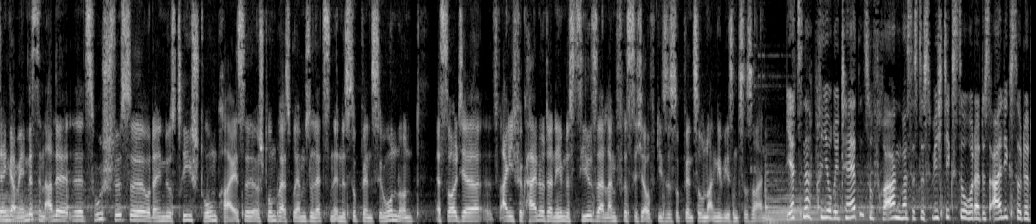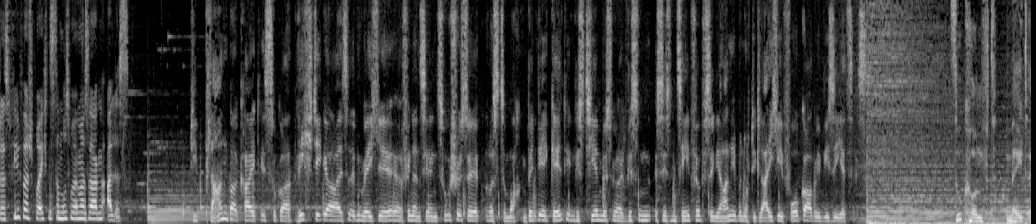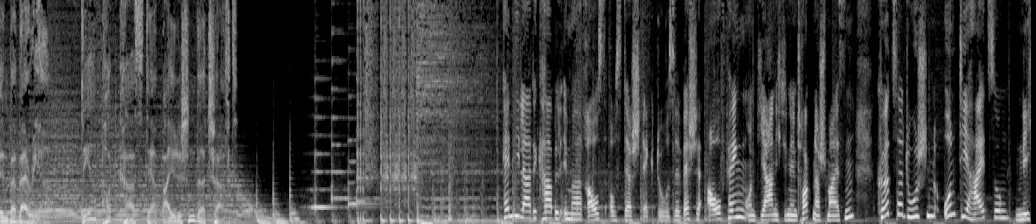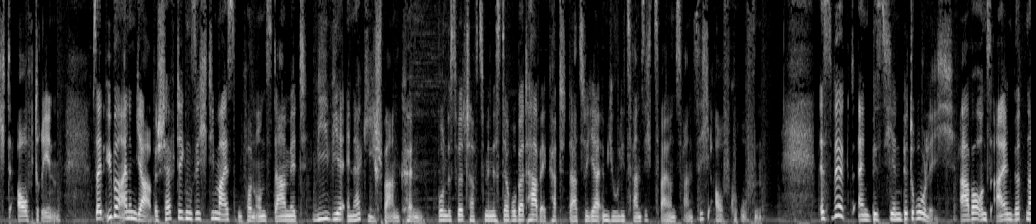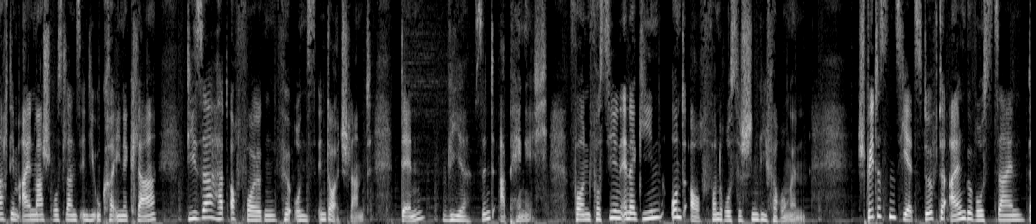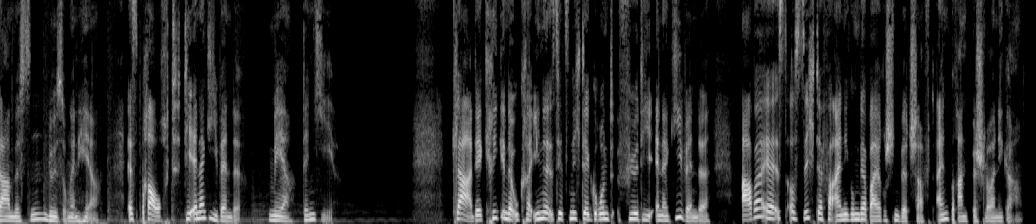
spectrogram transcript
denke, am Ende sind alle äh, Zuschüsse oder Industriestrompreise, Strompreisbremse letzten Endes Subventionen und es sollte ja eigentlich für kein Unternehmen das Ziel sein, langfristig auf diese Subventionen angewiesen zu sein. Jetzt nach Prioritäten zu fragen, was ist das Wichtigste oder das Eiligste oder das Vielversprechendste, muss man immer sagen, alles. Die Planbarkeit ist sogar wichtiger als irgendwelche äh, finanziellen Zuschüsse, was zu machen. Wenn wir Geld investieren, müssen wir halt wissen, es ist in 10, 15 Jahren immer noch die gleiche Vorgabe, wie sie jetzt ist. Zukunft Made in Bavaria. Der Podcast der bayerischen Wirtschaft. Handyladekabel immer raus aus der Steckdose, Wäsche aufhängen und ja nicht in den Trockner schmeißen, kürzer duschen und die Heizung nicht aufdrehen. Seit über einem Jahr beschäftigen sich die meisten von uns damit, wie wir Energie sparen können. Bundeswirtschaftsminister Robert Habeck hat dazu ja im Juli 2022 aufgerufen. Es wirkt ein bisschen bedrohlich, aber uns allen wird nach dem Einmarsch Russlands in die Ukraine klar, dieser hat auch Folgen für uns in Deutschland. Denn wir sind abhängig von fossilen Energien und auch von russischen Lieferungen. Spätestens jetzt dürfte allen bewusst sein, da müssen Lösungen her. Es braucht die Energiewende mehr denn je. Klar, der Krieg in der Ukraine ist jetzt nicht der Grund für die Energiewende, aber er ist aus Sicht der Vereinigung der bayerischen Wirtschaft ein Brandbeschleuniger.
